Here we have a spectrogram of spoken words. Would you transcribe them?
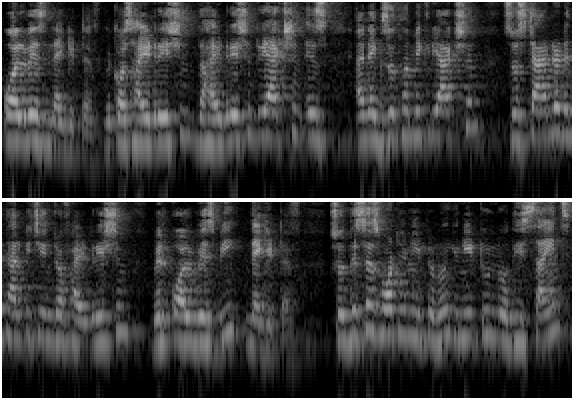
always negative because hydration, the hydration reaction is an exothermic reaction. So standard enthalpy change of hydration will always be negative. So this is what you need to know. You need to know these signs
